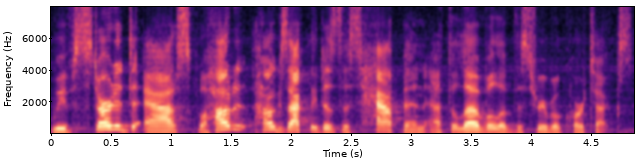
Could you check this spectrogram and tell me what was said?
we've started to ask, well, how, do, how exactly does this happen at the level of the cerebral cortex?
